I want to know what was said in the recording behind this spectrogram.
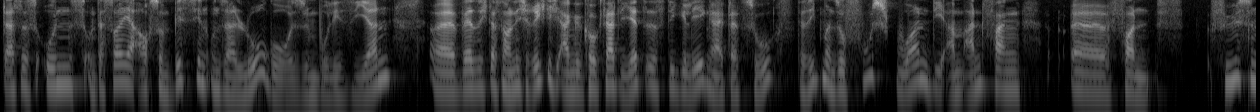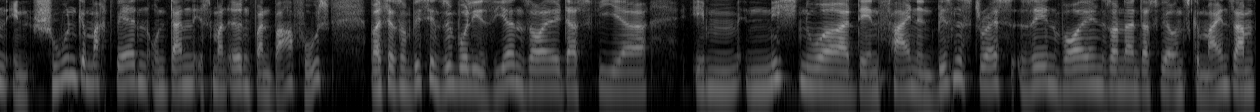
dass es uns, und das soll ja auch so ein bisschen unser Logo symbolisieren, äh, wer sich das noch nicht richtig angeguckt hat, jetzt ist die Gelegenheit dazu. Da sieht man so Fußspuren, die am Anfang äh, von Füßen in Schuhen gemacht werden und dann ist man irgendwann barfuß, was ja so ein bisschen symbolisieren soll, dass wir eben nicht nur den feinen Business Dress sehen wollen, sondern dass wir uns gemeinsam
